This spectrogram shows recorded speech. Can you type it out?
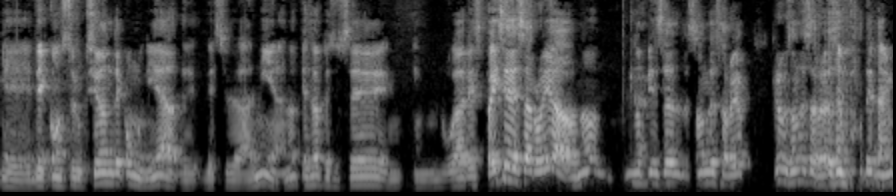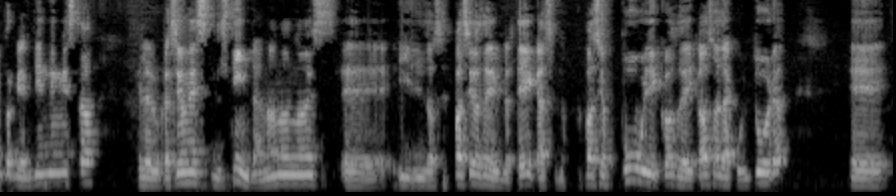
eh, de construcción de comunidad, de, ciudadanía, ¿no? Que es lo que sucede en, lugares, países desarrollados, ¿no? No piensa, son desarrollados, creo que son desarrollados en parte también porque entienden esta, la educación es distinta, ¿no? No, no es, eh, y los espacios de bibliotecas, los espacios públicos dedicados a la cultura, eh,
